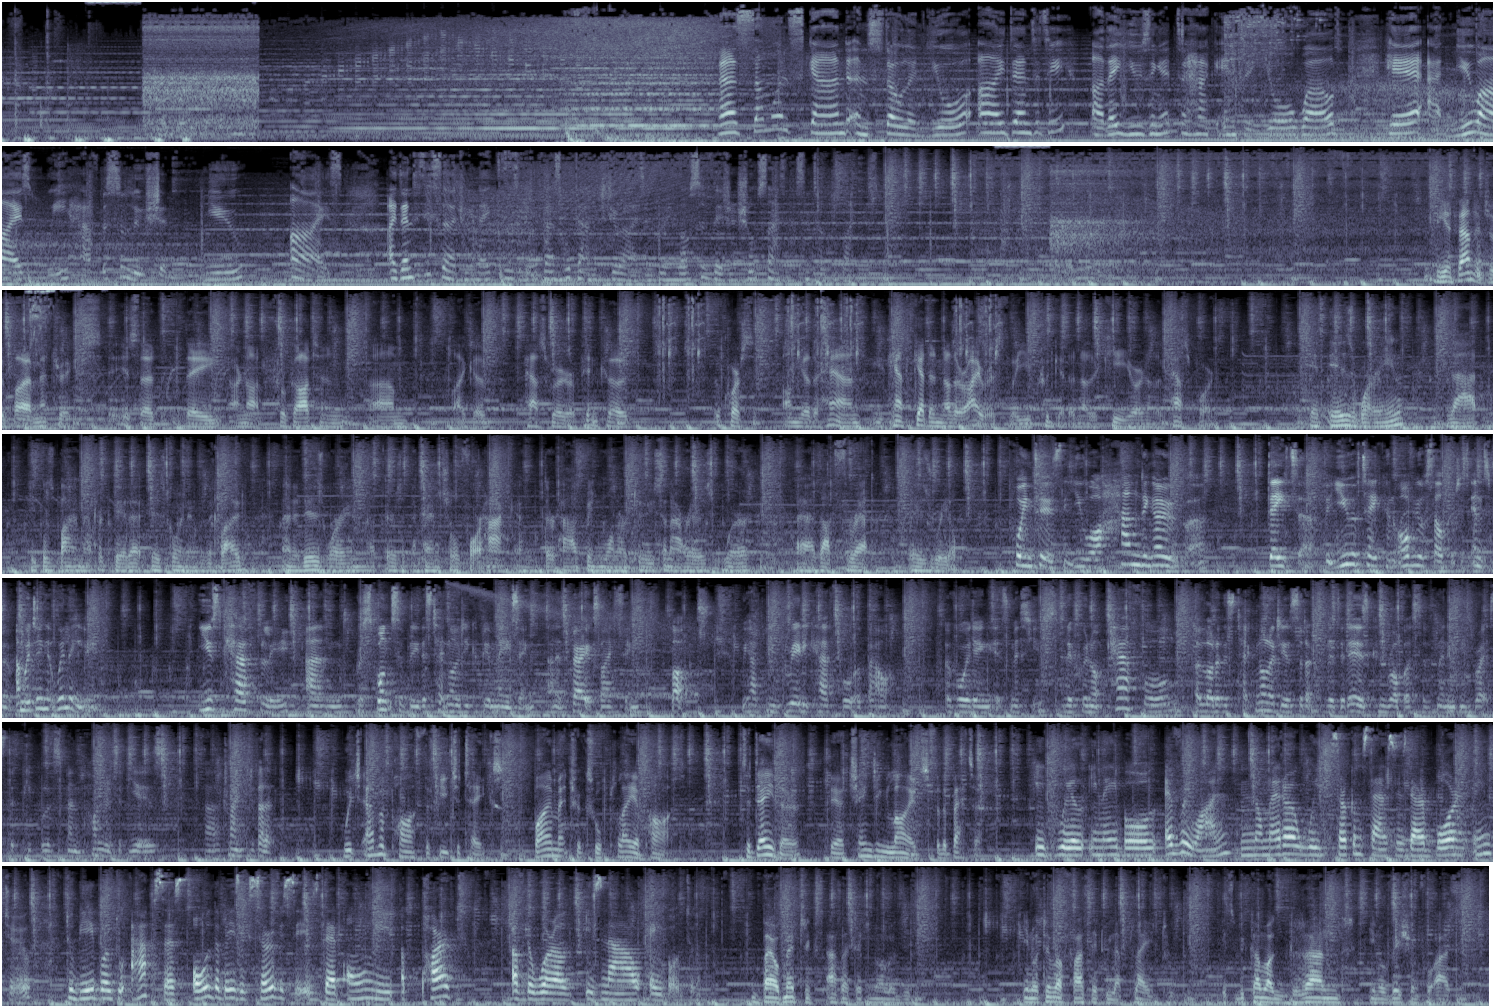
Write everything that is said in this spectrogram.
Has someone scanned and stolen your identity? Are they using it to hack into your world? Here at New Eyes, we have the solution. New Eyes. Identity surgery may cause irreversible damage to your eyes, including loss of vision, short-sightedness, and total blindness. The advantage of biometrics is that they are not forgotten um, like a password or PIN code of course, on the other hand, you can't get another iris the way you could get another key or another passport. It is worrying that people's biometric data is going into the cloud, and it is worrying that there's a potential for hack, and there has been one or two scenarios where uh, that threat is real. Point is that you are handing over data that you have taken of yourself, which is intimate, and we're doing it willingly. Used carefully and responsibly, this technology could be amazing and it's very exciting, but we have to be really careful about avoiding its misuse. And if we're not careful, a lot of this technology, as seductive as it is, can rob us of many of these rights that people have spent hundreds of years uh, trying to develop. Whichever path the future takes, biometrics will play a part. Today, though, they are changing lives for the better. It will enable everyone, no matter which circumstances they are born into, to be able to access all the basic services that only a part of the world is now able to. Biometrics as a technology, in whatever facet we'll apply it to, it's become a grand innovation for us.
